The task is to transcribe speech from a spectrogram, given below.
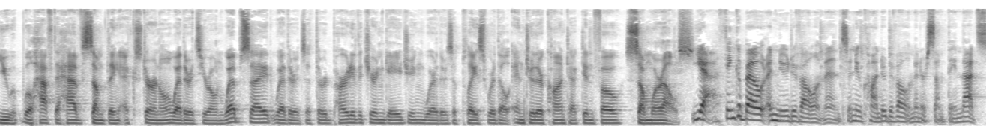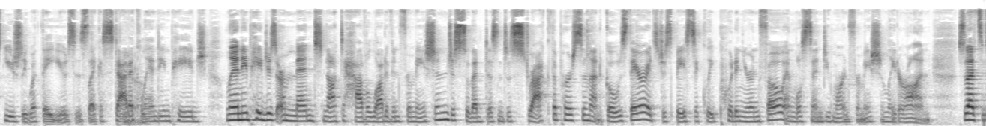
you will have to have something external, whether it's your own website, whether it's a third party that you're engaging, where there's a place where they'll enter their contact info somewhere else. Yeah, think about a new development, a new condo development or something. That's usually what they use is like a static yeah. landing page. Landing pages are meant not to have a lot of information just so that it doesn't distract the person that goes there. It's just basically put in your info and we'll send you more information later on. So that's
